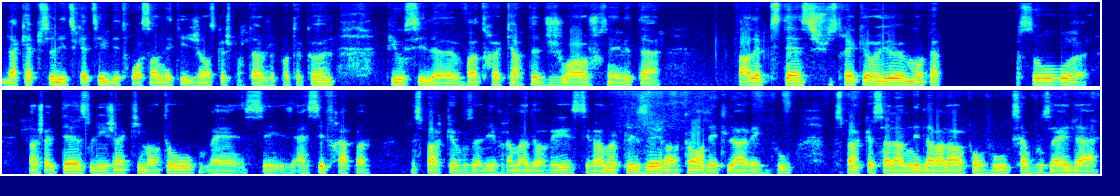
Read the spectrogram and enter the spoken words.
la capsule éducative des trois centres d'intelligence que je partage le protocole. Puis aussi le, votre carte de joueur. Je vous invite à faire le petit test. Je suis très curieux. Moi, perso, euh, quand je le test, les gens qui m'entourent, ben, c'est assez frappant. J'espère que vous allez vraiment adorer. C'est vraiment un plaisir encore d'être là avec vous. J'espère que ça va amener de la valeur pour vous, que ça vous aide à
